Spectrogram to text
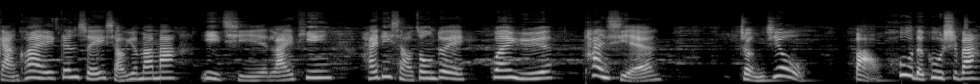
赶快跟随小月妈妈一起来听海底小纵队关于探险、拯救、保护的故事吧。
